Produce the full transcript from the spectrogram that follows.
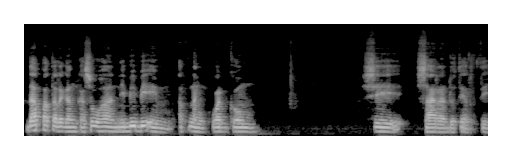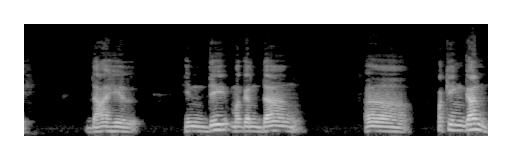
dapat talagang kasuhan ni BBM at ng Quadcom si Sara Duterte. Dahil hindi magandang ah, pakinggan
